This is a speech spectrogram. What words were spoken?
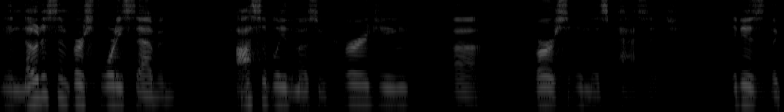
And then notice in verse 47, possibly the most encouraging uh, verse in this passage. It is the,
